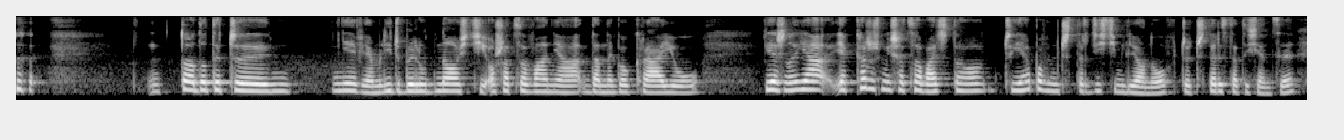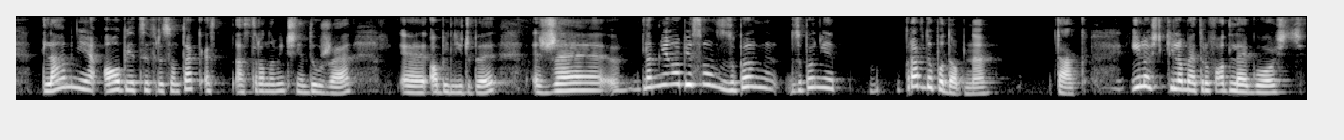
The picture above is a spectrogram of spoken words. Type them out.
to dotyczy nie wiem, liczby ludności, oszacowania danego kraju. Wiesz, no ja, jak każesz mi szacować, to czy ja powiem 40 milionów, czy 400 tysięcy, dla mnie obie cyfry są tak astronomicznie duże, e, obie liczby, że dla mnie obie są zupełnie, zupełnie prawdopodobne. Tak. Ilość kilometrów, odległość.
